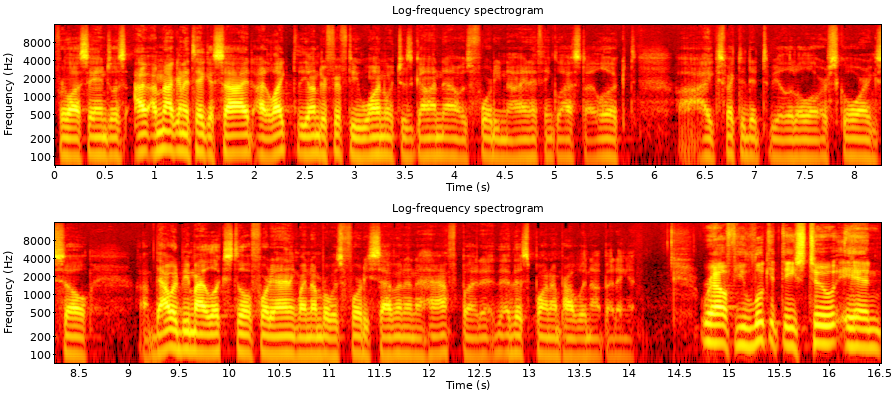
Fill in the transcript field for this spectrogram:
for Los Angeles. I, am not going to take a side. I liked the under 51, which is gone now, is 49, I think, last I looked. Uh, I expected it to be a little lower scoring. So, um, that would be my look still at 49. I think my number was 47 and a half, but at, at this point, I'm probably not betting it. Ralph, you look at these two, and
